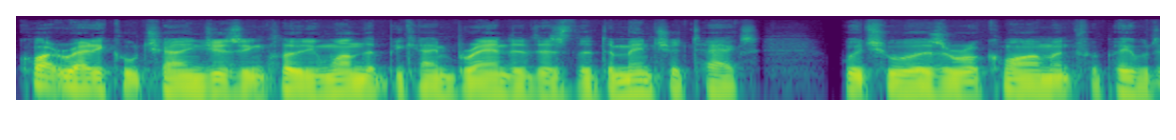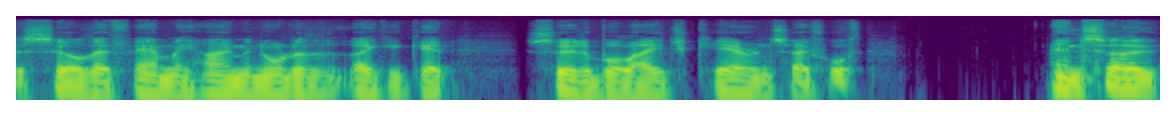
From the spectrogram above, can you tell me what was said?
quite radical changes, including one that became branded as the dementia tax, which was a requirement for people to sell their family home in order that they could get suitable aged care and so forth. And so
